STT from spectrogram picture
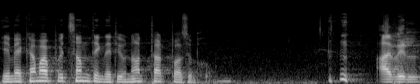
He may come up with something that you've not thought possible. I will…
